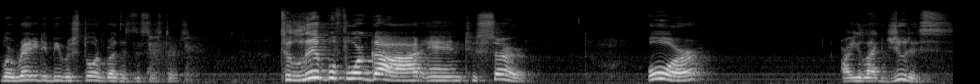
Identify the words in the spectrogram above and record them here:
we're ready to be restored, brothers and sisters, to live before God and to serve. Or are you like Judas?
